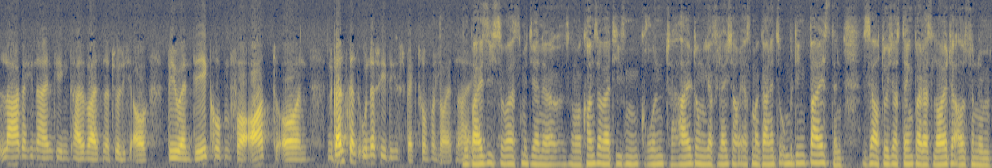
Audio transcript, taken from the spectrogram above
Lager hineinging, teilweise natürlich auch BUND-Gruppen vor Ort und ein ganz, ganz unterschiedliches Spektrum von Leuten. Wobei eigentlich. sich sowas mit ja einer wir, konservativen Grundhaltung ja vielleicht auch erstmal gar nicht so unbedingt beißt, denn es ist ja auch durchaus denkbar, dass Leute aus so einem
